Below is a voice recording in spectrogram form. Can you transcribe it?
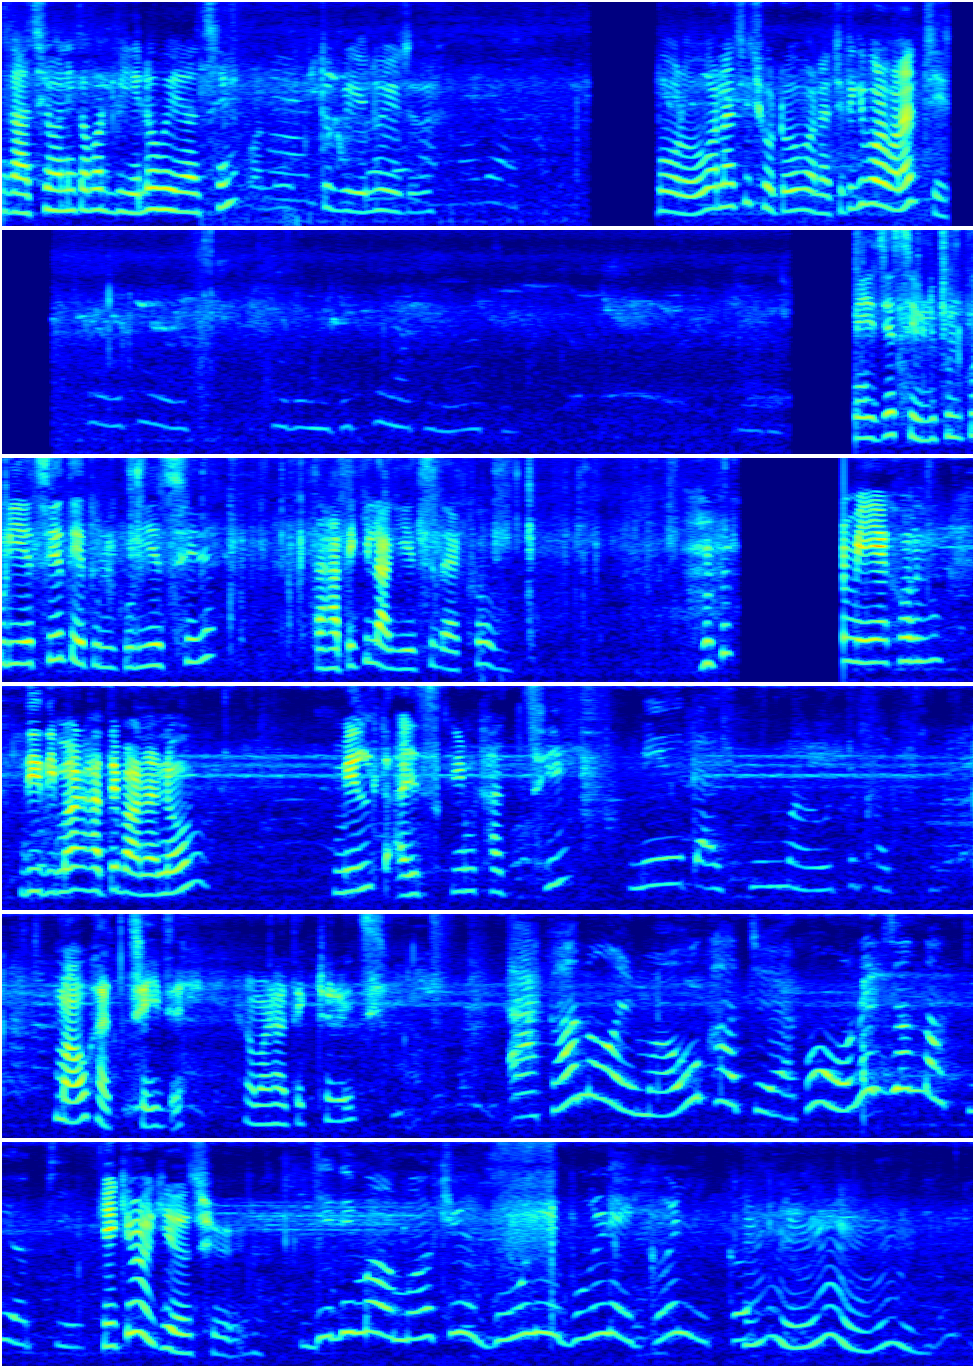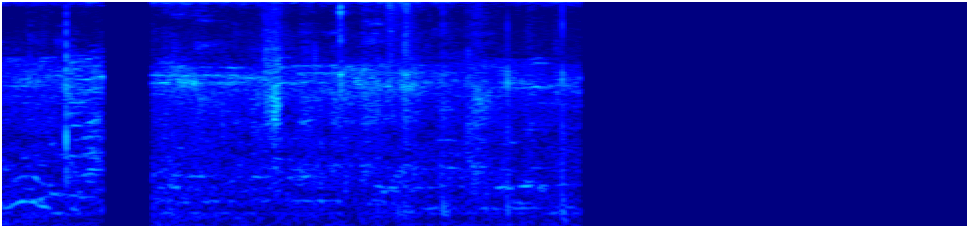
গাছে অনেক আবার বিয়েলও হয়ে আছে। একটু বেল হয়ে যাবে। বড়ও বানাচ্ছি, ছোটও বানাচ্ছি। তুই কি বড় বানাচ্ছিস? এই যে শিউলি ফুল কুড়িয়েছে তেঁতুল কুড়িয়েছে। তার হাতে কি লাগিয়েছে দেখো? মেয়ে এখন দিদিমার হাতে বানানো মিল্ক আইসক্রিম খাচ্ছি। মিল্ক আইসক্রিম মাও তো খাচ্ছি। মাও খাচ্ছে এই যে আমার হাতে একটা রয়েছে। একা নয় মাও খাচ্ছে এখন অনেকজন বাকি আছে। কে কি বাকি আছে? দিদিমা আমাকে বলে বলে গলি গলি হুম,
